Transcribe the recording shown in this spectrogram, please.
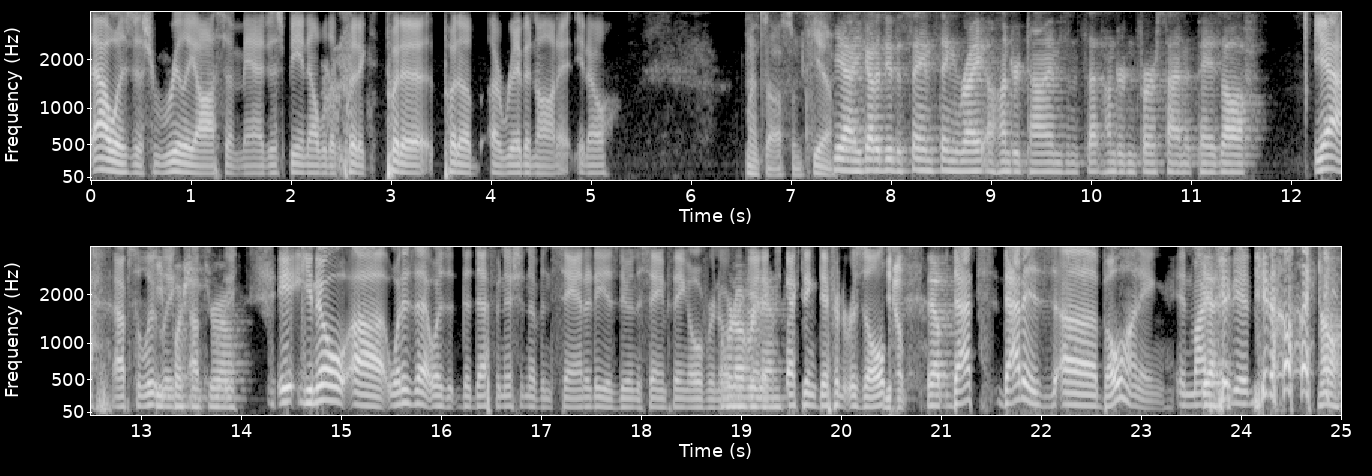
that was just really awesome man just being able to put a put a put a, a ribbon on it you know That's awesome. Yeah. Yeah, you got to do the same thing right a hundred times, and it's that hundred and first time it pays off. yeah absolutely Keep pushing absolutely. through. It, you know uh, what is that was it the definition of insanity is doing the same thing over and over, Over and over again, again. expecting different results Yep. Yep, that's that is uh bow hunting in my Yeah. opinion you know like No.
